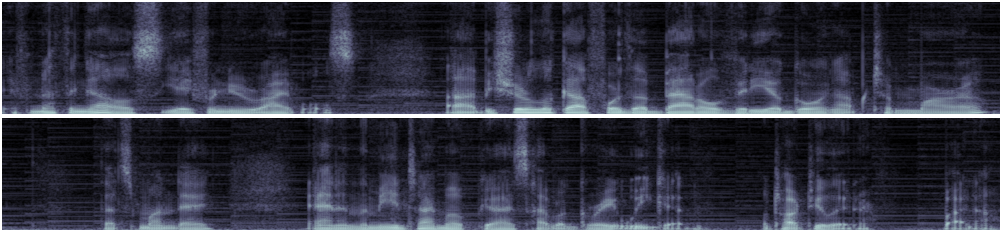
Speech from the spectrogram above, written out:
if nothing else, yay for new rivals. Uh, be sure to look out for the battle video going up tomorrow. That's Monday. And in the meantime, hope you guys have a great weekend. I'll talk to you later. Bye now.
